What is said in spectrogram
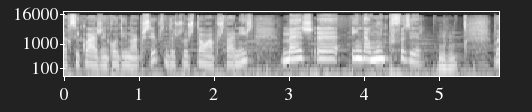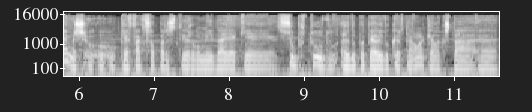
a reciclagem continua a crescer, portanto as pessoas estão a apostar nisto, mas uh, ainda há muito por fazer. Uhum. Bem, mas o, o, que é facto, só para se ter uma ideia, é que é sobretudo a do papel e do cartão, aquela que está uh,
